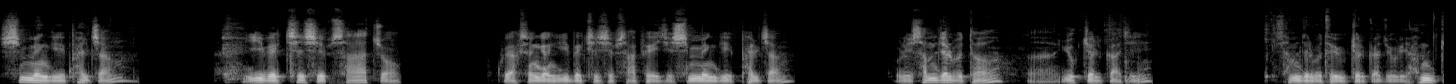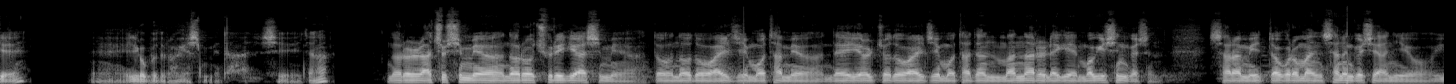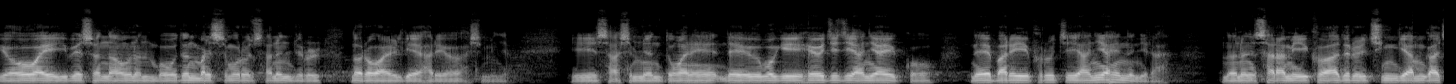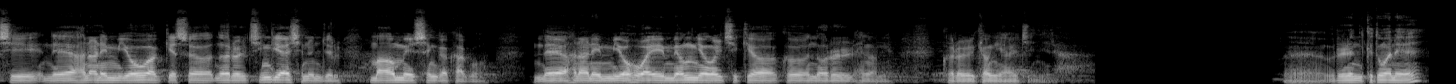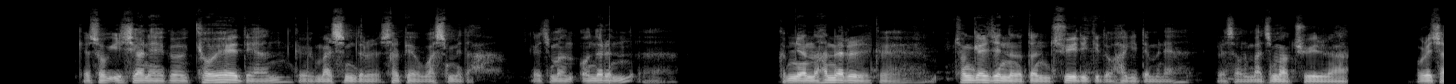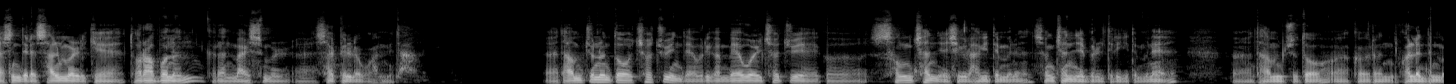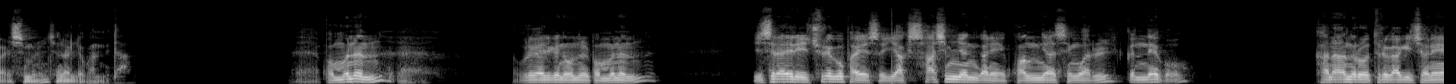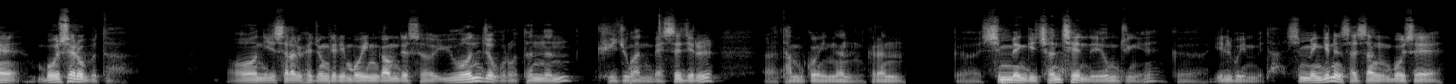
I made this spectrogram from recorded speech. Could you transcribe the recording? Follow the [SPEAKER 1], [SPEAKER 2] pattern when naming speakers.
[SPEAKER 1] 신명기 8장 274쪽 구약성경 274페이지 신명기 8장 우리 3절부터 6절까지 어, 3절부터 6절까지 우리 함께 읽어보도록 하겠습니다. 시작. 너를 낮추시며 너로 줄이게 하시며 또 너도 알지 못하며 내 열조도 알지 못하던 만나를 내게 먹이신 것은 사람이 떡으로만 사는 것이 아니요 여호와의 입에서 나오는 모든 말씀으로 사는 줄을 너로 알게 하려 하십니다. 이 40년 동안에 내 의복이 헤어지지 아니하였고 내 발이 부르지 아니하였느니라. 너는 사람이 그 아들을 징계함 같이 내 하나님 여호와께서 너를 징계하시는 줄 마음에 생각하고 내 하나님 여호와의 명령을 지켜 그 너를 행하며 그를 경외할지니라. 우리는 그동안에 계속 이 시간에 그 교회에 대한 그 말씀들을 살펴왔습니다. 그렇지만 오늘은 금년 한 해를 그 종결짓는 어떤 주일이기도 하기 때문에 그래서 오늘 마지막 주일이라 우리 자신들의 삶을 이렇게 돌아보는 그런 말씀을 어, 살피려고 합니다. 어, 다음 주는 또 첫 주인데 우리가 매월 첫 주에 그 성찬 예식을 하기 때문에 성찬 예배를 드리기 때문에 어, 다음 주도 그런 관련된 말씀을 전하려고 합니다. 본문은 우리가 읽은 오늘 본문은 이스라엘이 출애굽하여서 약 40년간의 광야 생활을 끝내고 가나안으로 들어가기 전에 모세로부터 온 이스라엘 회중들이 모인 가운데서 유언적으로 듣는 귀중한 메시지를 어, 담고 있는 그런 그 신명기 전체의 내용 중에 그 일부입니다. 신명기는 사실상 모세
